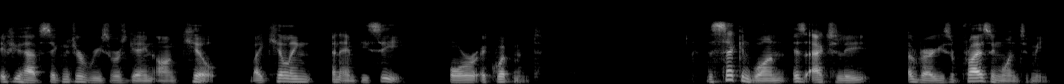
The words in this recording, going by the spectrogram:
if you have signature resource gain on kill, by killing an NPC or equipment. The second one is actually a very surprising one to me.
